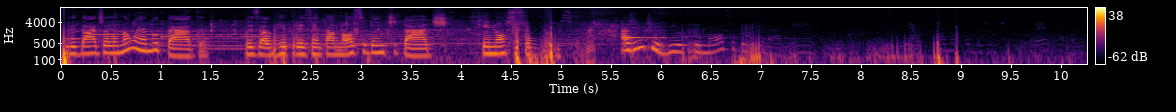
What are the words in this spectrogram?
A realidade ela não é mudada, pois ela representa a nossa identidade, quem nós somos. A gente viu que o nosso temperamento e a forma como a gente expressa a nossa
